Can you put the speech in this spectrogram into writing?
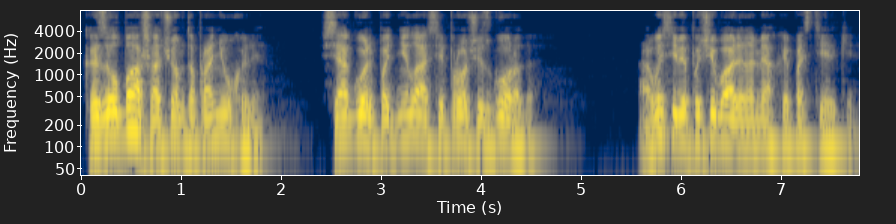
Кызылбаша о чем-то пронюхали. Вся голь поднялась и прочь из города. А вы себе почивали на мягкой постельке.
